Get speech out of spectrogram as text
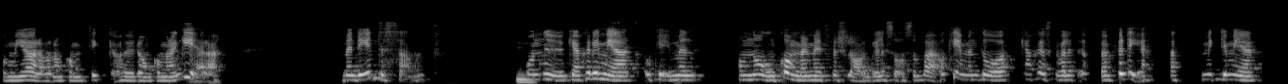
kommer göra, vad de kommer tycka och hur de kommer agera. Men det är inte sant. Mm. Och nu kanske det är mer att okej, okay, men om någon kommer med ett förslag eller så, så bara okej, okay, men då kanske jag ska vara lite öppen för det. Att mycket mer,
